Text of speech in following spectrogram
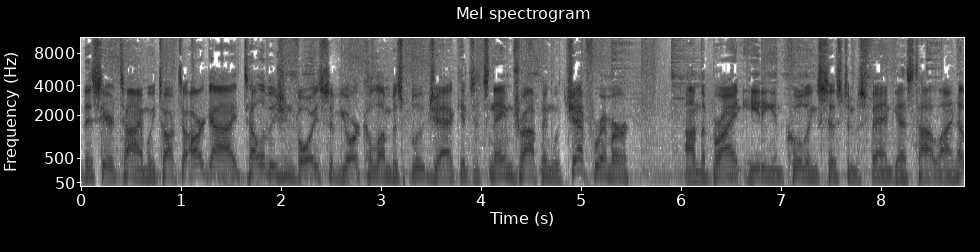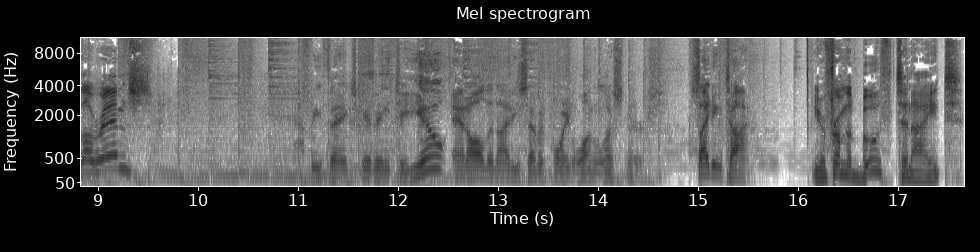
this here time, we talk to our guy, television voice of your Columbus Blue Jackets. It's name dropping with Jeff Rimer on the Bryant Heating and Cooling Systems fan guest hotline. Hello, Rims. Happy Thanksgiving to you and all the 97.1 listeners. Exciting time. You're from the booth tonight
